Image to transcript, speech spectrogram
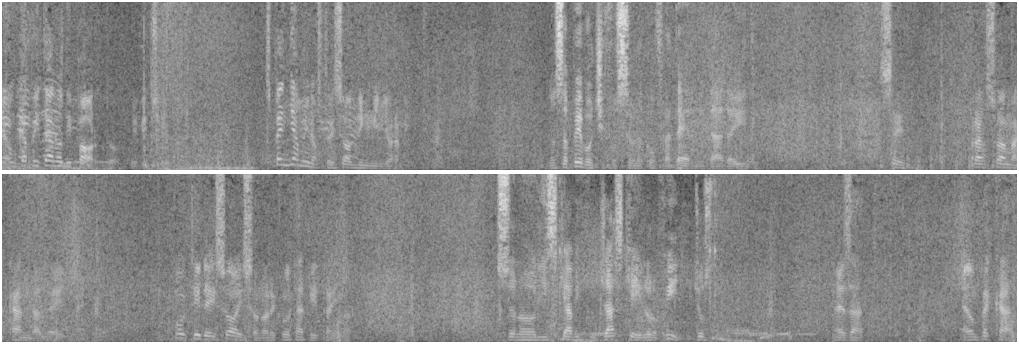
C'è un capitano di porto qui vicino. Spendiamo i nostri soldi in miglioramenti. Non sapevo ci fosse una confraternita ad Haiti. Sì, François Macandal è il membro. Molti dei suoi sono reclutati tra i nostri. Sono gli schiavi fuggiaschi e i loro figli, giusto? Esatto. È un peccato.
